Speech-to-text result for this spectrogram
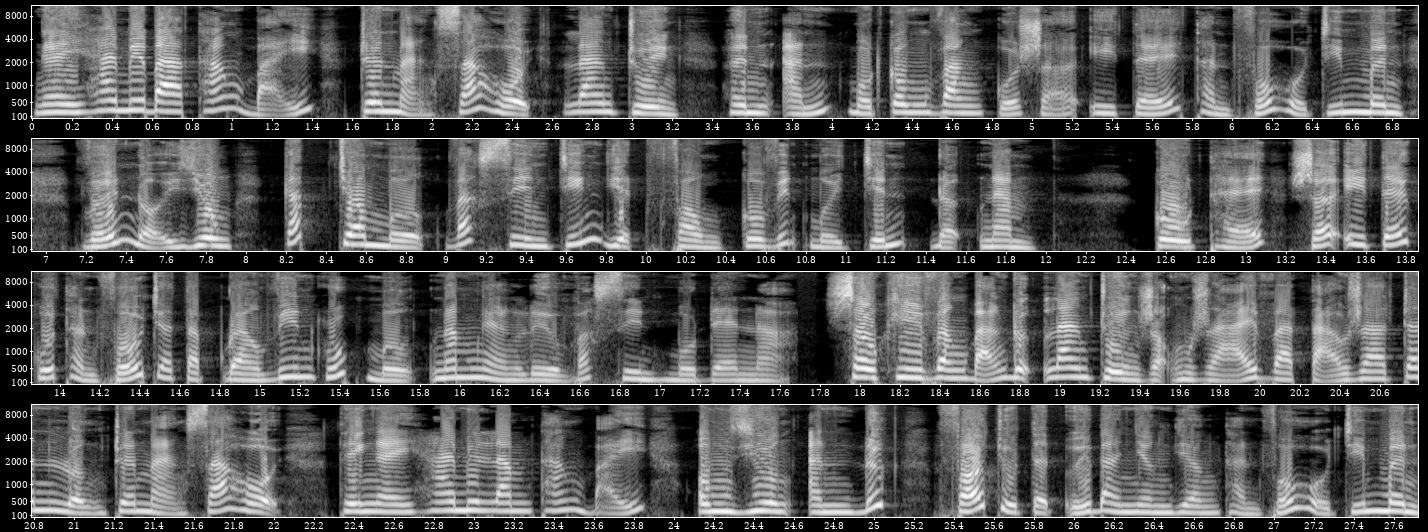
Ngày 23 tháng 7, trên mạng xã hội lan truyền hình ảnh một công văn của Sở Y tế thành phố Hồ Chí Minh với nội dung cấp cho mượn vaccine chiến dịch phòng COVID-19 đợt 5. Cụ thể, Sở Y tế của thành phố cho tập đoàn Vingroup mượn 5.000 liều vaccine Moderna. Sau khi văn bản được lan truyền rộng rãi và tạo ra tranh luận trên mạng xã hội, thì ngày 25 tháng 7, ông Dương Anh Đức, Phó Chủ tịch Ủy ban Nhân dân thành phố Hồ Chí Minh,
